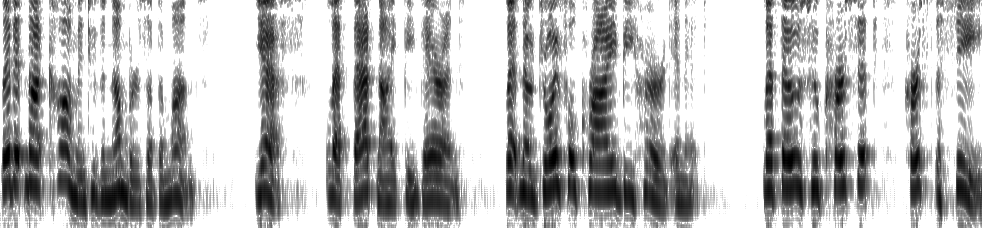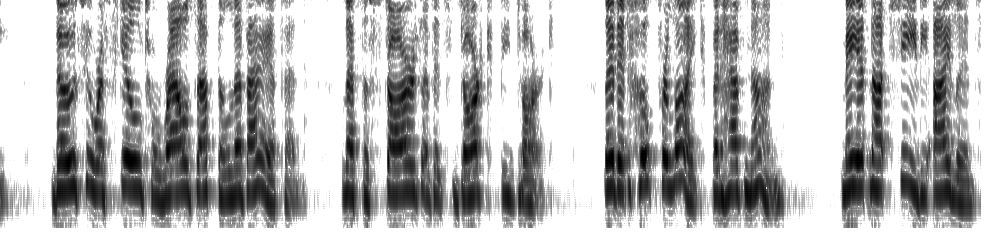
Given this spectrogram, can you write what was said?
Let it not come into the numbers of the months. Yes, let that night be barren. Let no joyful cry be heard in it. Let those who curse it curse the sea. Those who are skilled to rouse up the Leviathan. Let the stars of its dark be dark. Let it hope for light, but have none. May it not see the eyelids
